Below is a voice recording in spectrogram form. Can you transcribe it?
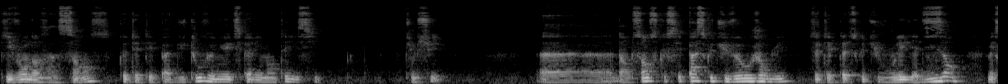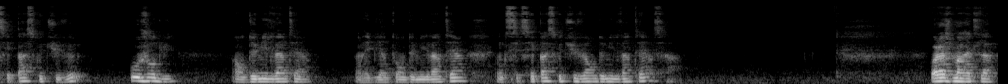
qui vont dans un sens que tu n'étais pas du tout venu expérimenter ici. Tu me suis? Euh, Dans le sens que c'est pas ce que tu veux aujourd'hui. C'était peut-être ce que tu voulais il y a 10 ans, mais c'est pas ce que tu veux aujourd'hui, en 2021. On est bientôt en 2021, donc c'est pas ce que tu veux en 2021, ça? Voilà, je m'arrête là.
